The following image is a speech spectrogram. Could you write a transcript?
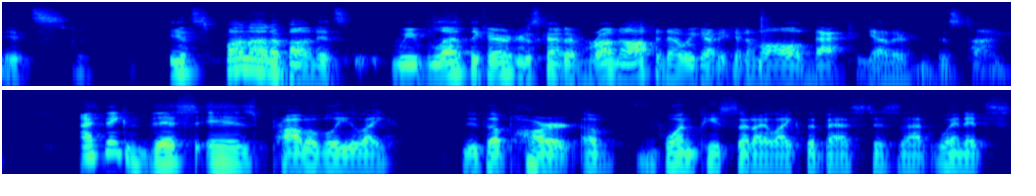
it's it's fun on a bun. It's we've let the characters kind of run off, and now we got to get them all back together this time. I think this is probably like the part of One Piece that I like the best is that when it's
